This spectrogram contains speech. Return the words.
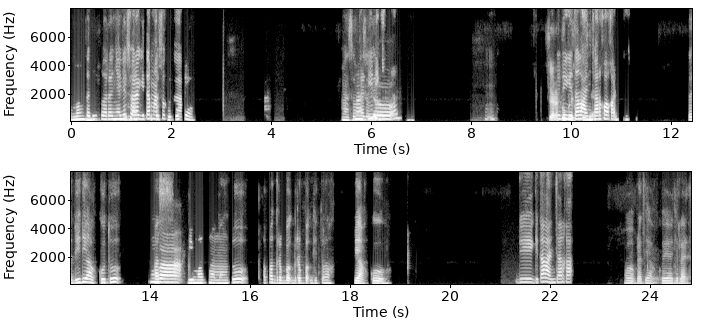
Emang tadi suaranya Ini Dimas suara kita masuk, putus-putus Kak. ya? Masuk, Masuk. Tadi masuk. di kita, jadi, Tadi kita lancar kok Kak. Tadi di aku tuh pas Enggak. Dimas ngomong tuh apa grebek-grebek gitu loh di aku. Di kita lancar Kak. Oh, berarti aku ya jelas.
